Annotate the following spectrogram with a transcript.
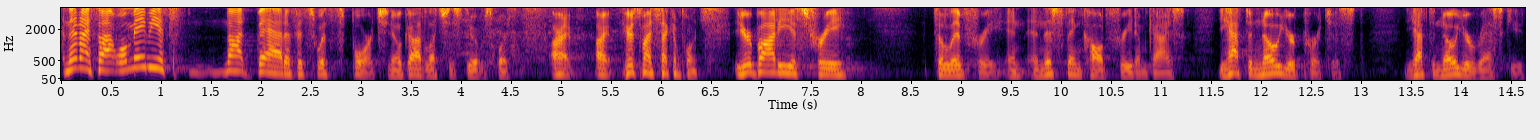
and then I thought, well, maybe it's not bad if it's with sports. You know, God, let's just do it with sports. All right, all right, here's my second point. Your body is free to live free. And, and this thing called freedom, guys, you have to know you're purchased, you have to know you're rescued,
